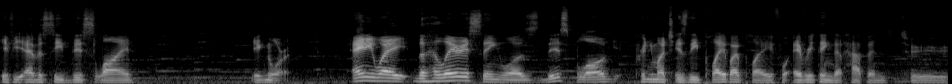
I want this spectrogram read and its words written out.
if you ever see this line, ignore it. Anyway, the hilarious thing was this blog pretty much is the play-by-play for everything that happened to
